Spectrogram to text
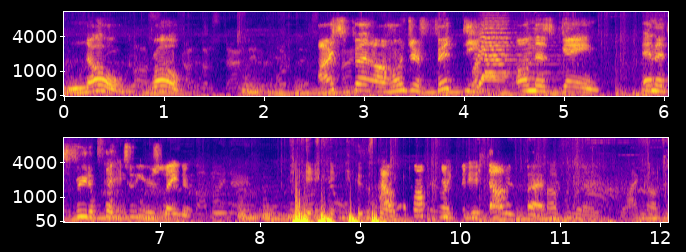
no, bro. I spent 150 on this game, and it's free to play two years later. I like- want Like, based $50 back. off of the Black Ops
